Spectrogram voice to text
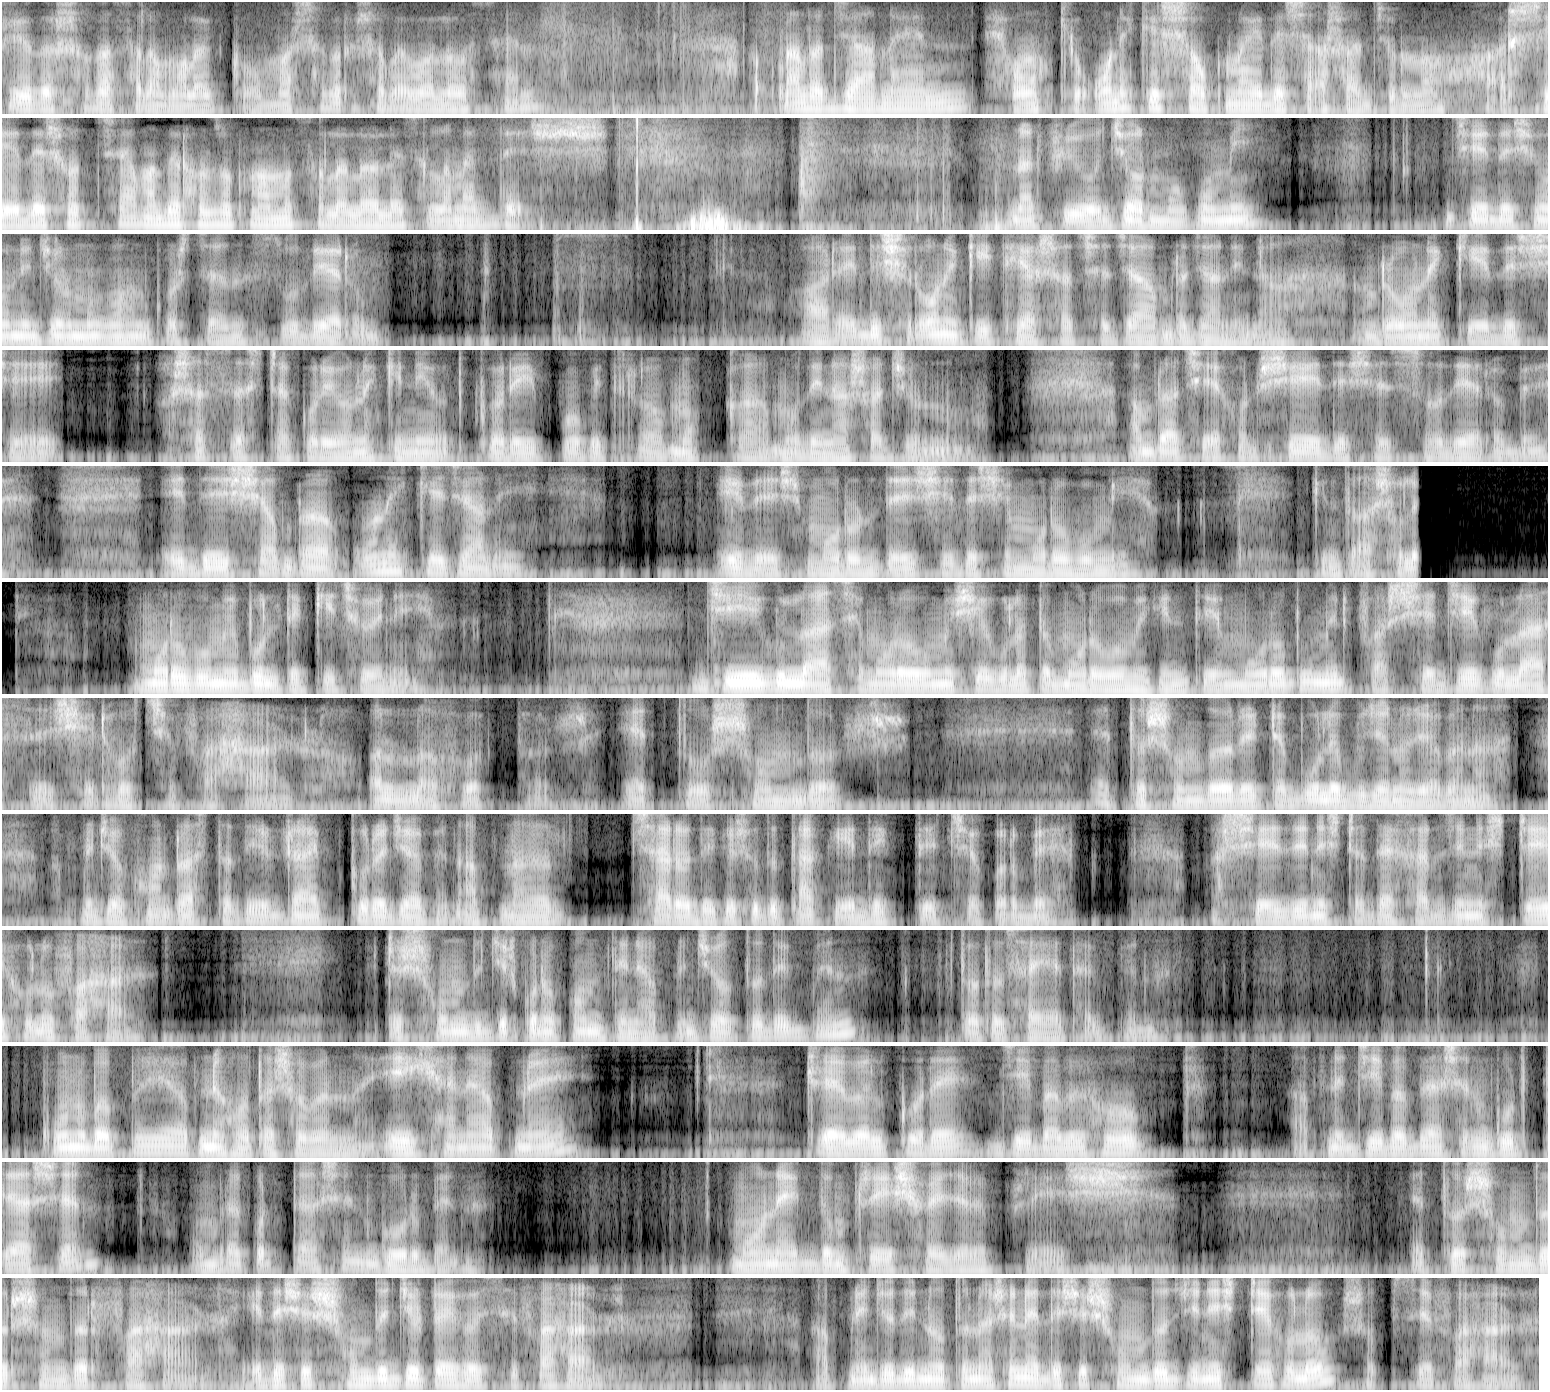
প্রিয় দর্শক, আসসালামু আলাইকুম। আশা করি সবাই ভালো আছেন। আপনারা জানেন এবং কি অনেকের স্বপ্ন এই দেশে আসার জন্য। আর সেই দেশ হচ্ছে আমাদের হজরত মোহাম্মদ সাল্লাহ আলাই সাল্লামের দেশ। ওনার প্রিয় জন্মভূমি, যে দেশে উনি জন্মগ্রহণ করছেন, সৌদি আরব। আর দেশের অনেক ইতিহাস আছে যা আমরা জানি না। আমরা অনেকে দেশে আসার চেষ্টা করি অনেকে নিয়ত করি পবিত্র মক্কা মদিনা আসার জন্য। আমরা আছি এখন সেই দেশে, সৌদি আরবে। এই দেশ আমরা অনেকে জানি এই দেশ মরুর দেশ, এ দেশে মরুভূমি। কিন্তু আসলে মরুভূমি বলতে কিছুই নেই। যেগুলো আছে মরুভূমি, সেগুলো তো মরুভূমি। কিন্তু এই মরুভূমির পাশে যেগুলো আছে, সেটা হচ্ছে পাহাড়। আল্লাহ আকবর, এত সুন্দর। এত সুন্দর, এটা বলে বোঝানো যাবে না। আপনি যখন রাস্তা দিয়ে ড্রাইভ করে যাবেন, আপনার চারোদিকে শুধু তাকিয়ে দেখতে ইচ্ছা করবে। আর সেই জিনিসটা দেখার জিনিসটাই হলো পাহাড়। এটা সৌন্দর্যের কোনো কমতি নেই। আপনি যত দেখবেন, তত ছায়া থাকবেন। কোনো ব্যাপারে আপনি হতাশ হবেন না। এইখানে আপনি ট্রাভেল করে যেভাবে হোক, আপনি যেভাবে আসেন, ঘুরতে আসেন, উমরা করতে আসেন, ঘুরবেন। মন একদম ফ্রেশ হয়ে যাবে ফ্রেশ এত সুন্দর সুন্দর পাহাড়। এদেশের সৌন্দর্যটাই হয়েছে পাহাড়। আপনি যদি নতুন আসেন, এদেশের সুন্দর জিনিসটাই হলো সবচেয়ে পাহাড়।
